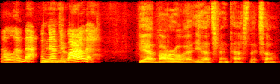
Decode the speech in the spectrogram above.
I love that. I'm going to have to borrow that. Yeah, borrow it. Yeah, it's fantastic. So,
